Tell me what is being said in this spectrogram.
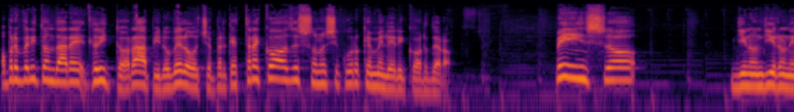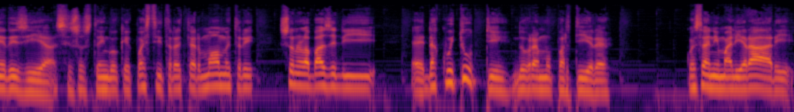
ho preferito andare dritto, rapido, veloce perché tre cose sono sicuro che me le ricorderò. Penso di non dire un'eresia se sostengo che questi tre termometri sono la base di, eh, da cui tutti dovremmo partire. Questi animali rari,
